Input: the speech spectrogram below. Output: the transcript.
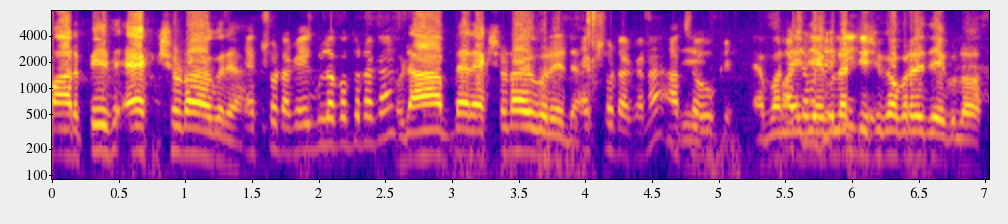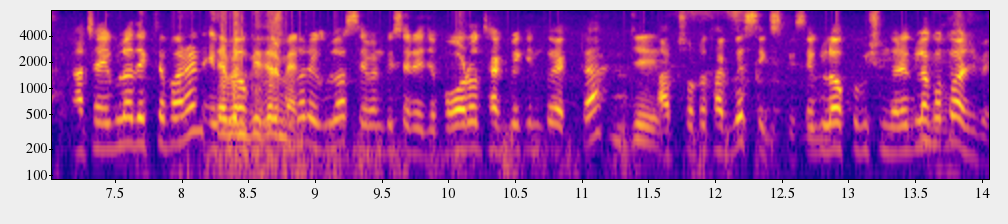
পার পিস 100 টাকা করে। একশো টাকা। এগুলো কত টাকা? ওটা আপনার 100 টাকা করে এটা। একশো টাকা না? আচ্ছা ওকে এবং এই যে এগুলা টিস্যু কাপড়ের যে এগুলো আছে। আচ্ছা এগুলো দেখতে পারেন। এগুলো খুব সুন্দর। এগুলো সেভেন পিসের এই যে বড় থাকবে কিন্তু একটা আর ছোট থাকবে সিক্স পিস এগুলো খুবই সুন্দর। এগুলো কত আসবে?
